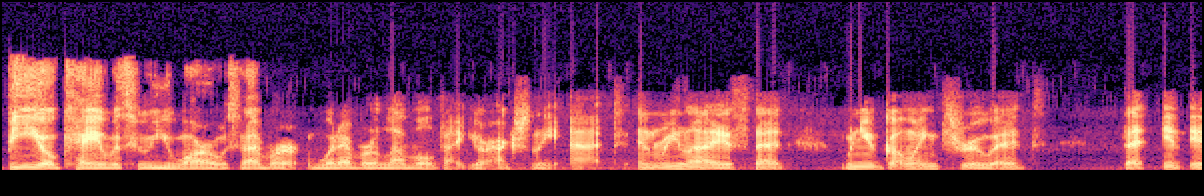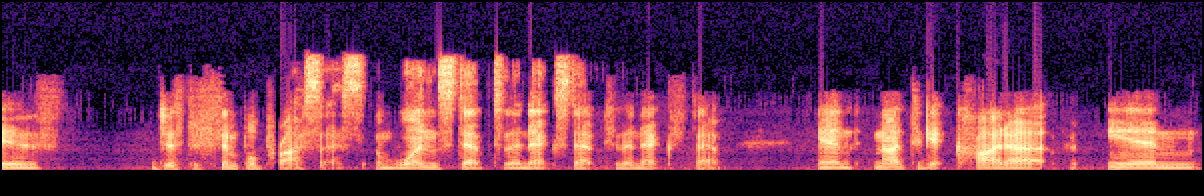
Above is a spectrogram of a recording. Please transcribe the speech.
be okay with who you are, whatever whatever level that you're actually at, and realize that when you're going through it, that it is just a simple process of one step to the next step to the next step, and not to get caught up in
